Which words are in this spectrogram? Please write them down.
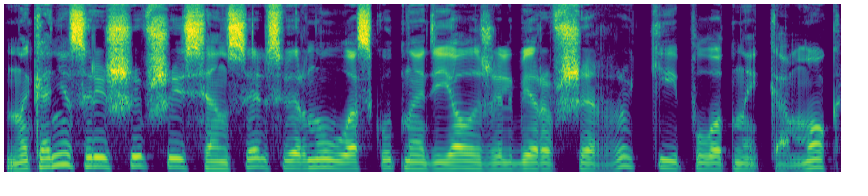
Наконец, решившись, Ансель свернул лоскутное одеяло Жильбера в широкий плотный комок,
